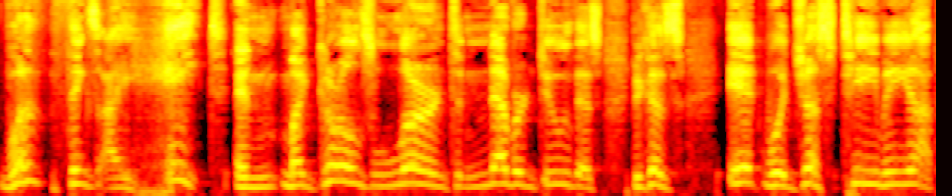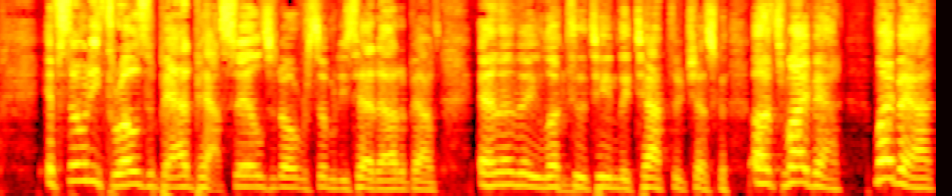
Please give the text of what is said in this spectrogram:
one of the things I hate, and my girls learned to never do this because it would just tee me up. If somebody throws a bad pass, sails it over somebody's head out of bounds, and then they look to the team, they tap their chest, go, "Oh, it's my bad, my bad."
